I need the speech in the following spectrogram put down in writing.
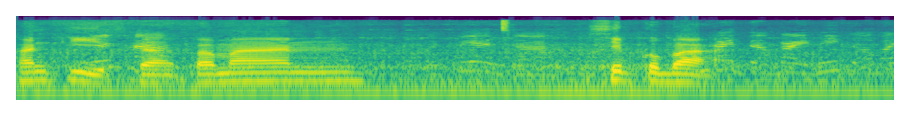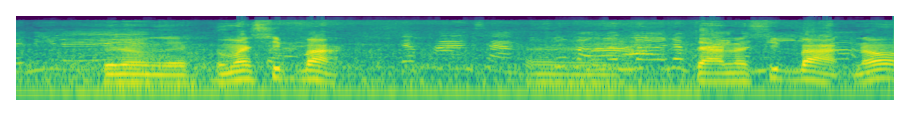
พันกีบก็ประมาณเปลี่ยนจานสิบกว่าบาทให้แต่ใบนี้กับใบนี้เลยพี่น้องเลยประมาณสิบบาทจะผ่านสั่งเอที่อเราเงินเลยจานละสิบบาทเนาะ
